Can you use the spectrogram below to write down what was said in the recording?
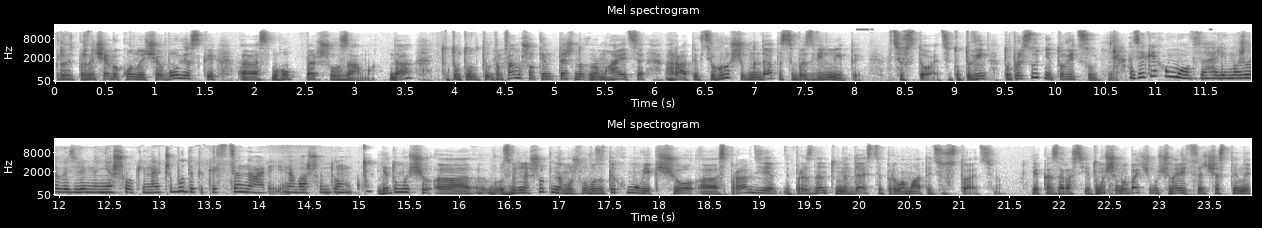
при- призначає виконуючі обов'язки а, свого першого зама. Да? Тобто там сам Шокін теж намагається грати в цю гру, щоб не дати себе звільнити в цю ситуацію. Тобто він то присутній, то відсутній. А з яких умов взагалі можливе звільнення Шокіна? Чи буде такий сценарій, на вашу думку? Я думаю, що а, звільнення Шокіна можливо за тих умов, якщо справді президенту не вдасться переламати цю ситуацію. Яка зараз є, тому що ми бачимо, що навіть серед частини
